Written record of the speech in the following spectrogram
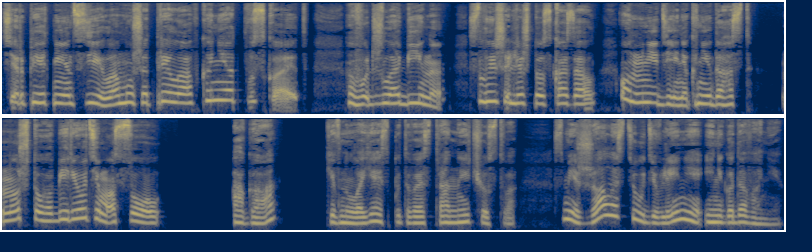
«Терпеть нет сил, а муж от прилавка не отпускает. Вот жлобина, Слышали, что сказал? Он мне денег не даст. Ну что, берете масол?» «Ага», — кивнула я, испытывая странные чувства. Смесь жалости, удивления и негодования.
